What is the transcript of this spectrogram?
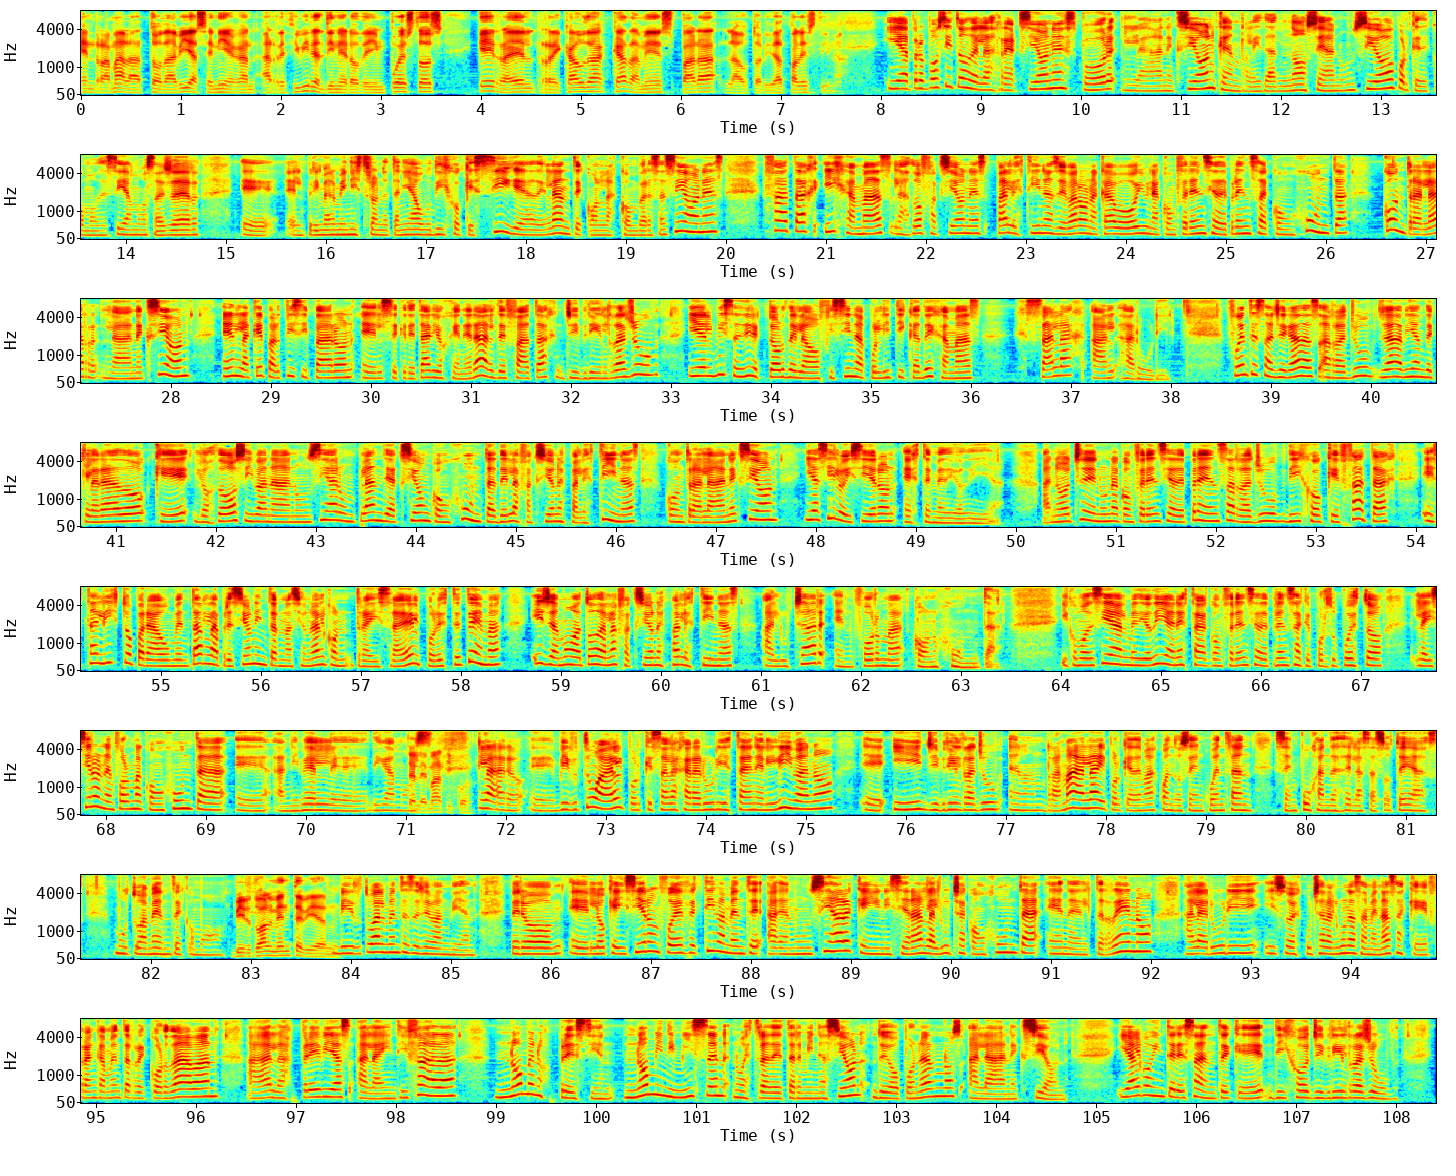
En Ramallah todavía se niegan a recibir el dinero de impuestos que Israel recauda cada mes para la autoridad palestina. Y a propósito de las reacciones por la anexión, que en realidad no se anunció, porque como decíamos ayer, eh, el primer ministro Netanyahu dijo que sigue adelante con las conversaciones, Fatah y Hamas, las dos facciones palestinas, llevaron a cabo hoy una conferencia de prensa conjunta contra la, la, anexión, en la que participaron el secretario general de Fatah, Jibril Rayoub, y el vicedirector de la oficina política de Hamas, Salah al-Haruri. Fuentes allegadas a Rayub ya habían declarado que los dos iban a anunciar un plan de acción conjunta de las facciones palestinas contra la anexión y así lo hicieron este mediodía. Anoche, en una conferencia de prensa, Rayub dijo que Fatah está listo para aumentar la presión internacional contra Israel por este tema y llamó a todas las facciones palestinas a luchar en forma conjunta. Y como decía al mediodía en esta conferencia de prensa, que por supuesto la hicieron en forma conjunta eh, a nivel, eh, digamos... Telemático. Claro, eh, virtual, porque Salah Hararuri está en el Líbano y Jibril Rayub en Ramallah, y porque además cuando se encuentran se empujan desde las azoteas mutuamente como... Virtualmente bien. Virtualmente se llevan bien. Pero lo que hicieron fue efectivamente anunciar que iniciarán la lucha conjunta en el terreno. Al-Aruri hizo escuchar algunas amenazas que francamente recordaban a las previas a la intifada. No menosprecien, no minimicen nuestra determinación de oponernos a la anexión. Y algo interesante que dijo Jibril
